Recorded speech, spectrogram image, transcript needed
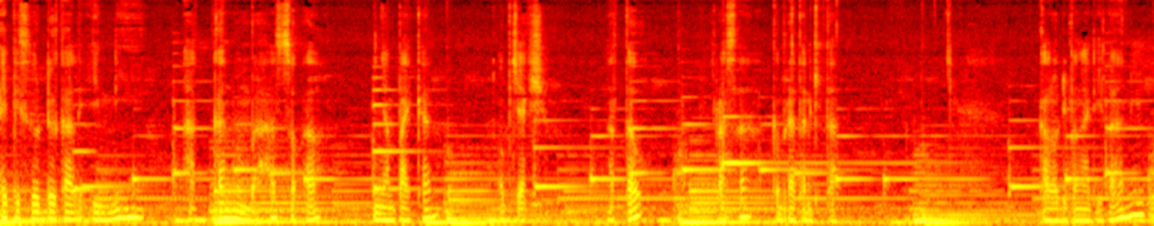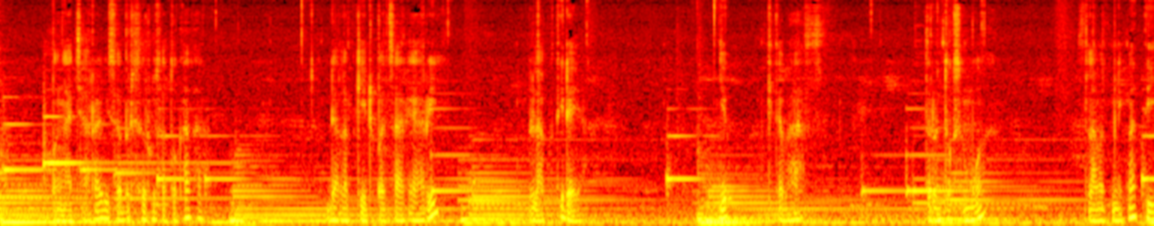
episode kali ini akan membahas soal menyampaikan objection atau rasa keberatan kita. Kalau di pengadilan, pengacara bisa berseru satu kata. Dalam kehidupan sehari-hari, berlaku tidak ya? Yuk, kita bahas. Teruntuk semua, selamat menikmati.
